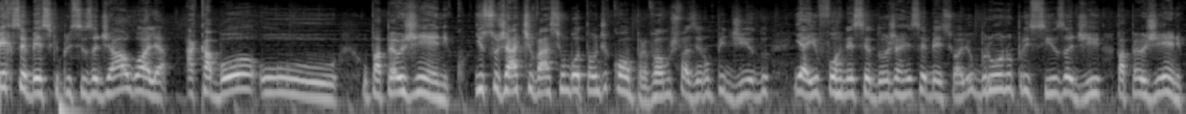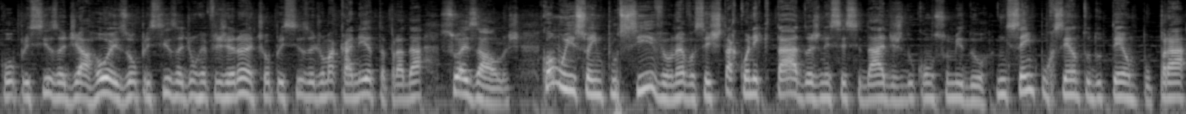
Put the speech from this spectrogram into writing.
percebesse que precisa de algo, olha, acabou o, o papel higiênico. Isso já ativasse um botão de compra. Vamos fazer um pedido e aí o fornecedor já recebesse. Olha, o Bruno precisa de papel higiênico, ou precisa de arroz, ou precisa de um refrigerante, ou precisa de uma caneta para dar suas aulas. Como isso é impossível, né? Você está conectado às necessidades do consumidor em 100% do tempo para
